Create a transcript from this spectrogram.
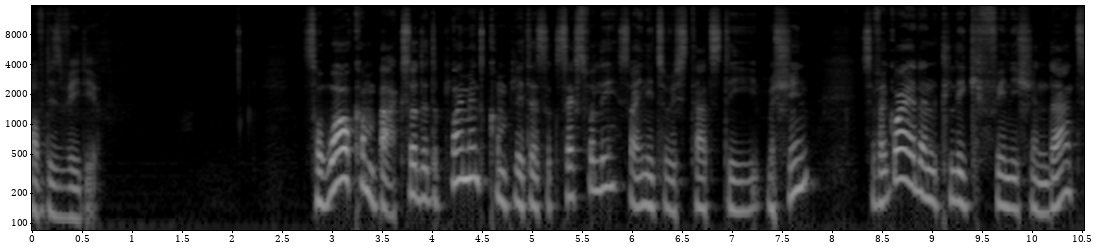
of this video. So welcome back. So the deployment completed successfully. So I need to restart the machine. So if I go ahead and click finish in that,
